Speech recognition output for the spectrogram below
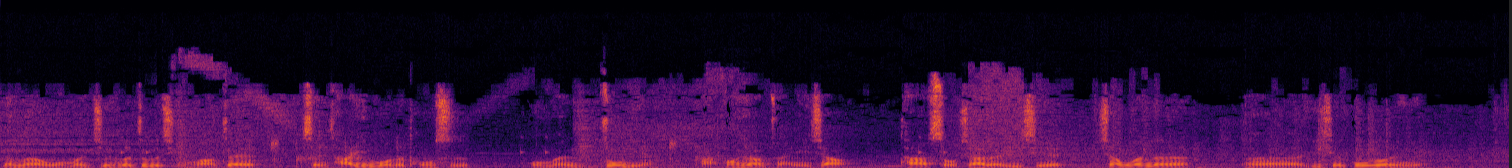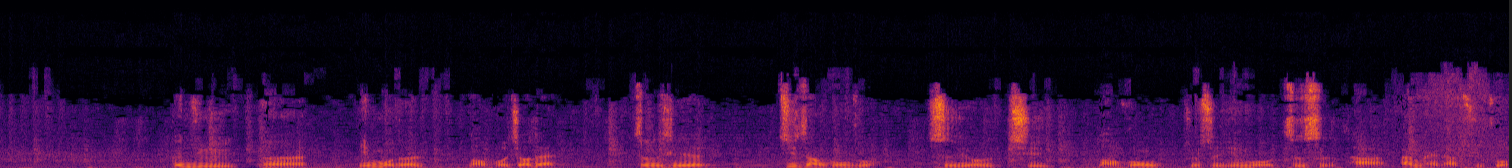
那么我们结合这个情况，在审查尹某的同时，我们重点把方向转移向他手下的一些相关的呃一些工作人员。根据呃尹某的老婆交代。这些记账工作是由其老公，就是尹某指使他安排他去做，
